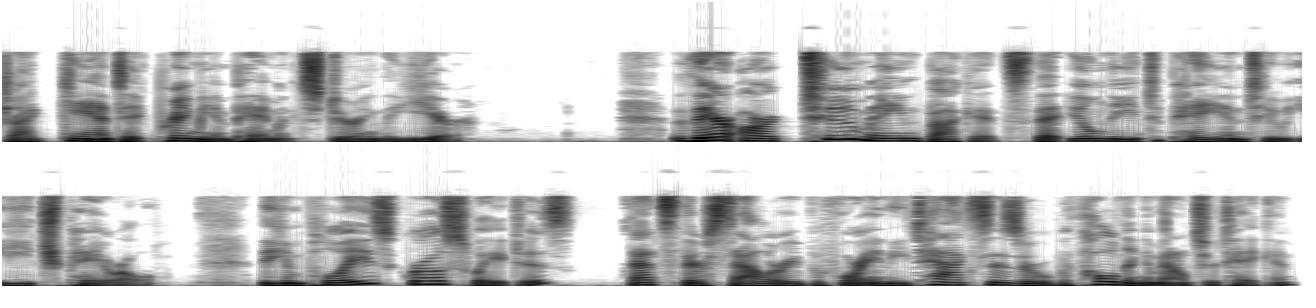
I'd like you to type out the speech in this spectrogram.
gigantic premium payments during the year. There are two main buckets that you'll need to pay into each payroll. The employee's gross wages, that's their salary before any taxes or withholding amounts are taken,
